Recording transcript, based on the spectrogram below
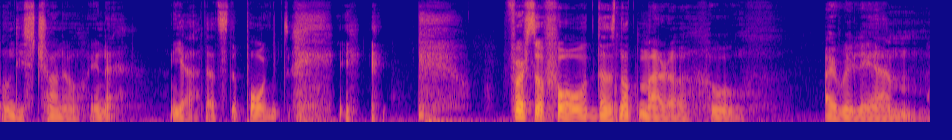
on this channel, and uh, yeah, that's the point. First of all, does not matter who I really am.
